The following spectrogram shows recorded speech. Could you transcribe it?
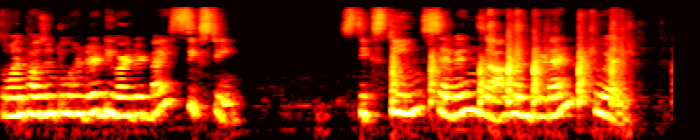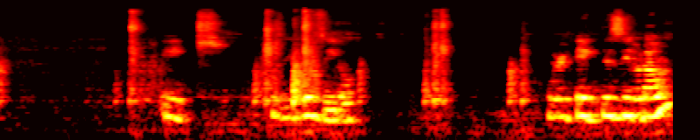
so 1200 divided by 16 16 7s are 112 8 0 0 we will take this 0 down.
